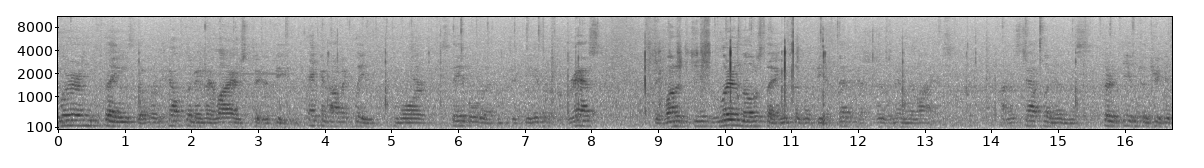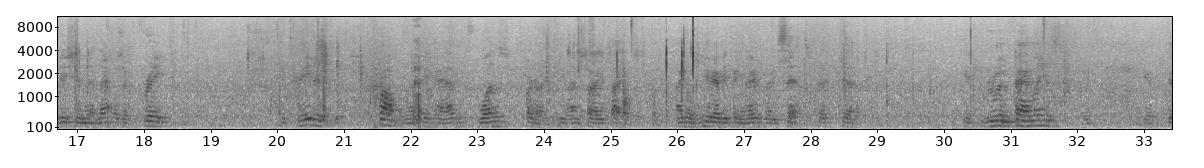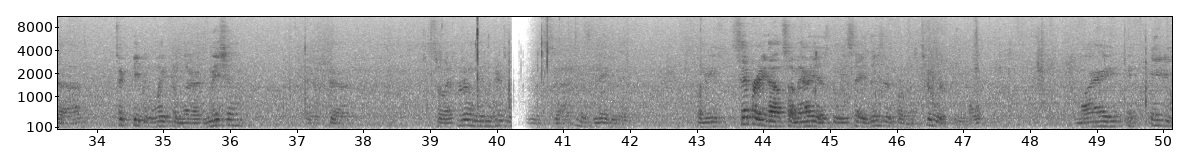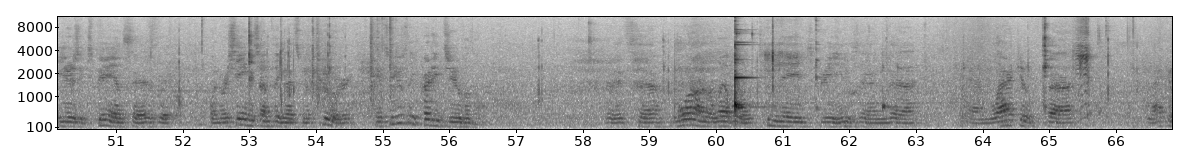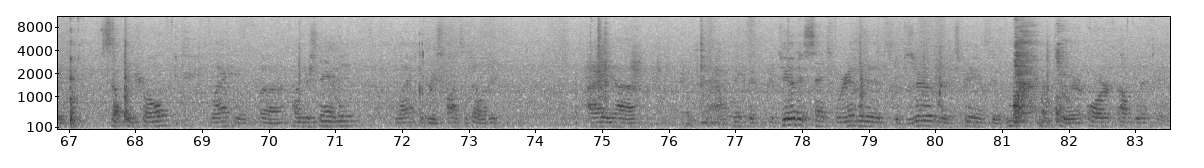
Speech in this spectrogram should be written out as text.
learn things that would help them in their lives to be economically more stable and to be able to progress. They wanted to learn those things that would be a benefit to them in their lives. I was chaplain in the 3rd Infantry Division, and that was a great, the greatest problem that we had was, pardon, I'm sorry if I, I don't hear everything that everybody says, but uh, ruined families. It uh, took people away from their mission. It, uh, so it ruined the individual is, uh, is negative. When we separate out some areas, do we say these are for mature people? My eighty years experience says that when we're seeing something that's mature, it's usually pretty juvenile. That it's uh, more on the level teenage dreams and, uh, and lack of, uh, lack of self-control, lack of uh, understanding, lack of responsibility. I, I think that gratuitous sex, wherever it's observed or experienced, is not mature or uplifting.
